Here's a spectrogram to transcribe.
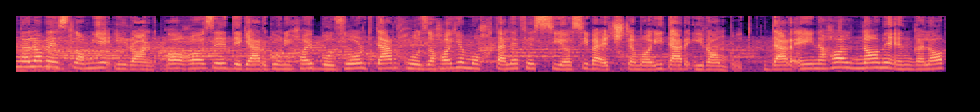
انقلاب اسلامی ایران آغاز دگرگونی های بزرگ در حوزه های مختلف سیاسی و اجتماعی در ایران بود. در عین حال نام انقلاب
